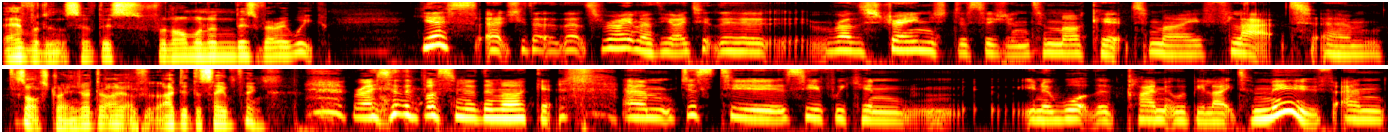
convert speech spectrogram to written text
evidence of this phenomenon this very week. Yes, actually, that, that's right, Matthew. I took the rather strange decision to market my flat. Um, it's not strange. I, I, I, did the same thing. right at the bottom of the market, um, just to see if we can, you know, what the climate would be like to move. And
